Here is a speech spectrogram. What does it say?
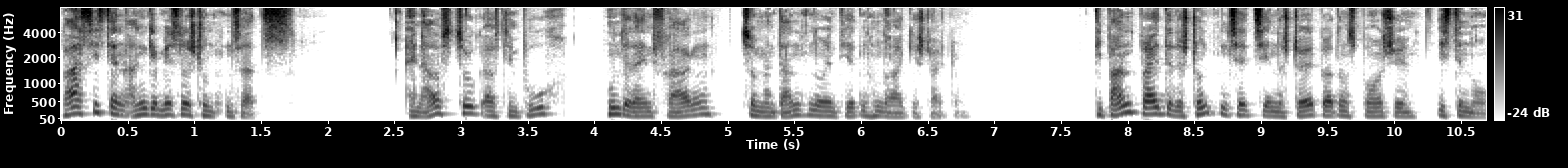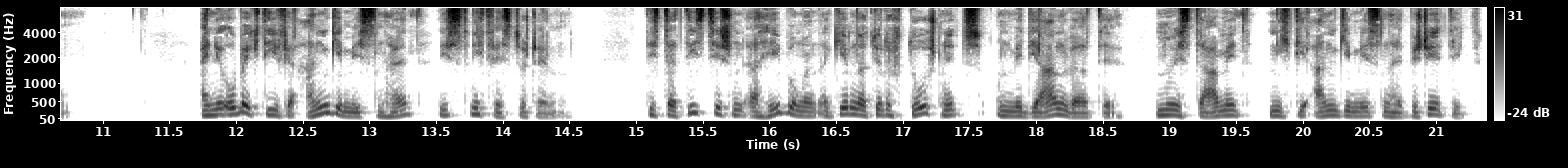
Was ist ein angemessener Stundensatz? Ein Auszug aus dem Buch 101 Fragen zur mandantenorientierten Honorargestaltung. Die Bandbreite der Stundensätze in der Steuerberatungsbranche ist enorm. Eine objektive Angemessenheit ist nicht festzustellen. Die statistischen Erhebungen ergeben natürlich Durchschnitts- und Medianwerte, nur ist damit nicht die Angemessenheit bestätigt.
